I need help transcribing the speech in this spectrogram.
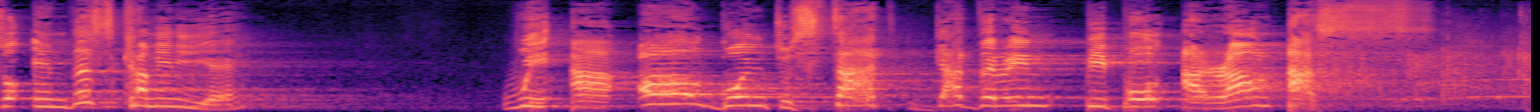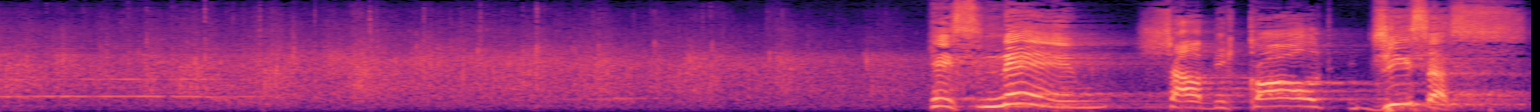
So, in this coming year, we are all going to start gathering people around us. His name shall be called Jesus,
